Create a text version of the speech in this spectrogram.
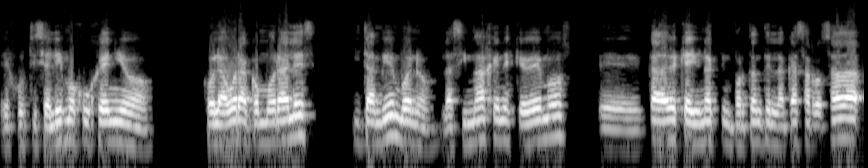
el justicialismo jujeño colabora con Morales y también, bueno, las imágenes que vemos, eh, cada vez que hay un acto importante en la Casa Rosada,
